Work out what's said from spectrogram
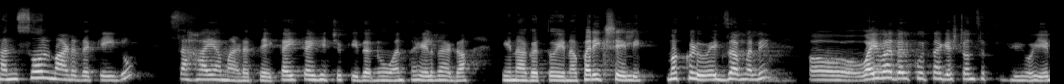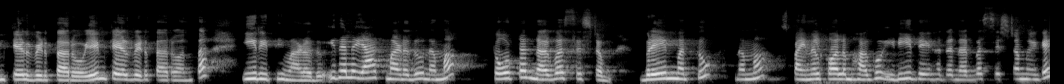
ಕನ್ಸೋಲ್ ಮಾಡೋದಕ್ಕೆ ಇದು ಸಹಾಯ ಮಾಡತ್ತೆ. ಕೈ ಕೈ ಹಿಚುಕಿದನು ಅಂತ ಹೇಳಿದಾಗ ಏನಾಗತ್ತೋ ಏನೋ ಪರೀಕ್ಷೆಯಲ್ಲಿ ಮಕ್ಕಳು ಎಕ್ಸಾಮ್ ಅಲ್ಲಿ ವೈವಾದಲ್ಲಿ ಕೂತಾಗ ಎಷ್ಟೊಂದ್ಸತಿ ಅಯ್ಯೋ, ಏನ್ ಕೇಳ್ಬಿಡ್ತಾರೋ ಏನ್ ಕೇಳ್ಬಿಡ್ತಾರೋ ಅಂತ ಈ ರೀತಿ ಮಾಡೋದು. ಇದೆಲ್ಲ ಯಾಕೆ ಮಾಡೋದು? ನಮ್ಮ ಟೋಟಲ್ ನರ್ವಸ್ ಸಿಸ್ಟಮ್ ಬ್ರೈನ್ ಮತ್ತು ನಮ್ಮ ಸ್ಪೈನಲ್ ಕಾಲಮ್ ಹಾಗೂ ಇಡೀ ದೇಹದ ನರ್ವಸ್ ಸಿಸ್ಟಮ್ಗೆ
